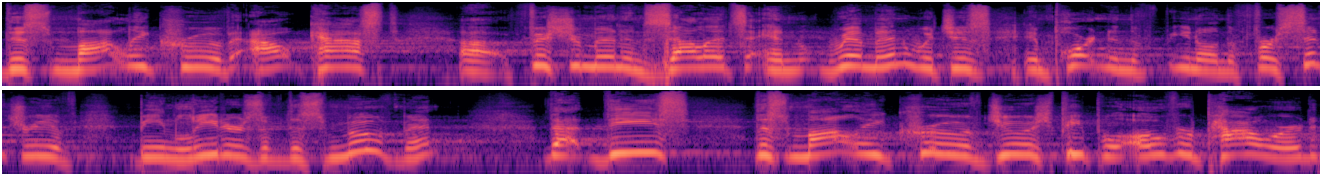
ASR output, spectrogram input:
this motley crew of outcast uh, fishermen and zealots and women, which is important in the, you know, in the first century of being leaders of this movement, that these, this motley crew of Jewish people overpowered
